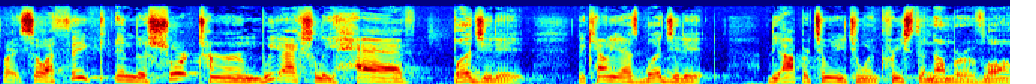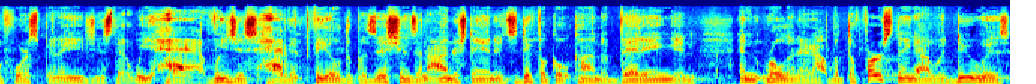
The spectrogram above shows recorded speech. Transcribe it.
Right. So I think in the short term, we actually have budgeted, the county has budgeted the opportunity to increase the number of law enforcement agents that we have. We just haven't filled the positions, and I understand it's difficult kind of vetting and, and rolling it out. But the first thing I would do is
